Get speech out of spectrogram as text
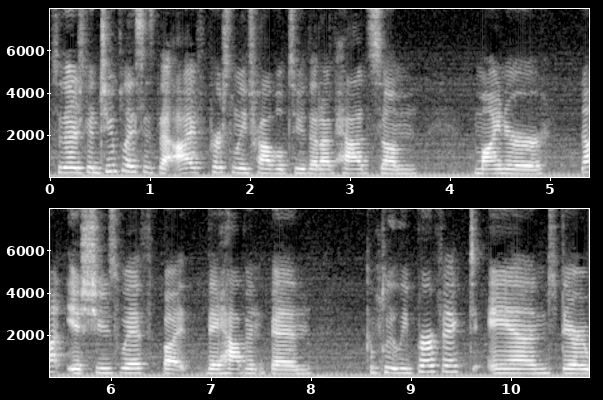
So there's been two places that I've personally traveled to that I've had some minor, not issues with, but they haven't been completely perfect and they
